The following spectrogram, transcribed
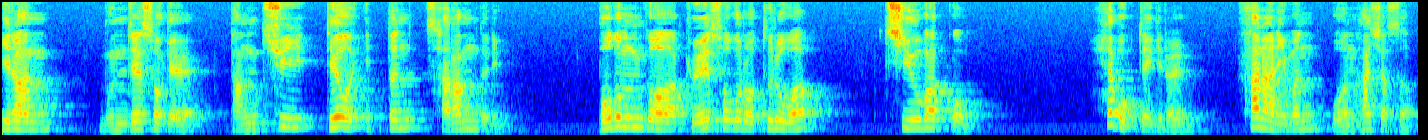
이러한 문제 속에 방치되어 있던 사람들이 복음과 교회 속으로 들어와 치유받고 회복되기를 하나님은 원하셔서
